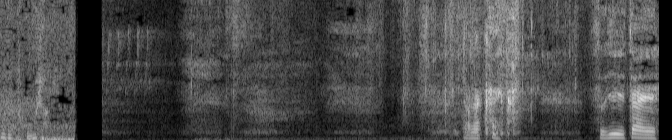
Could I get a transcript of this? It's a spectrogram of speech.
沃的土壤。大家看一看，实际在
